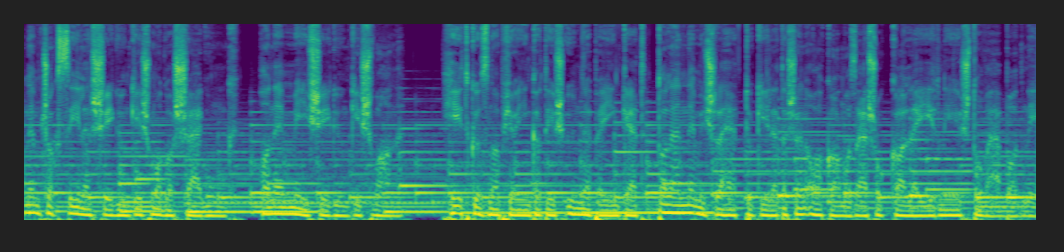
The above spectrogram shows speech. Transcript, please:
nem csak szélességünk és magasságunk, hanem mélységünk is van. Hétköznapjainkat és ünnepeinket talán nem is lehet tökéletesen alkalmazásokkal leírni és továbbadni.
